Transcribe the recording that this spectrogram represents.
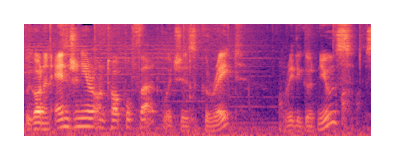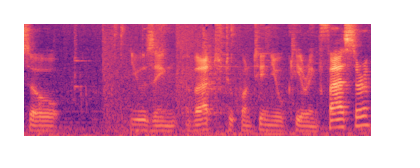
We got an engineer on top of that, which is great, really good news. So using that to continue clearing faster.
